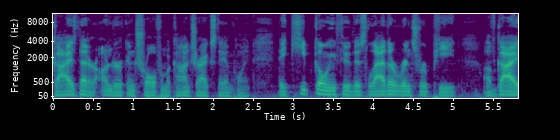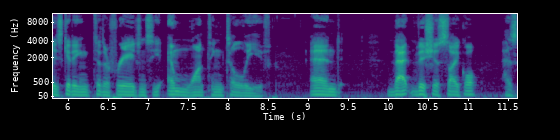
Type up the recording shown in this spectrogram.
Guys that are under control from a contract standpoint. They keep going through this lather, rinse, repeat of guys getting to their free agency and wanting to leave. And that vicious cycle has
